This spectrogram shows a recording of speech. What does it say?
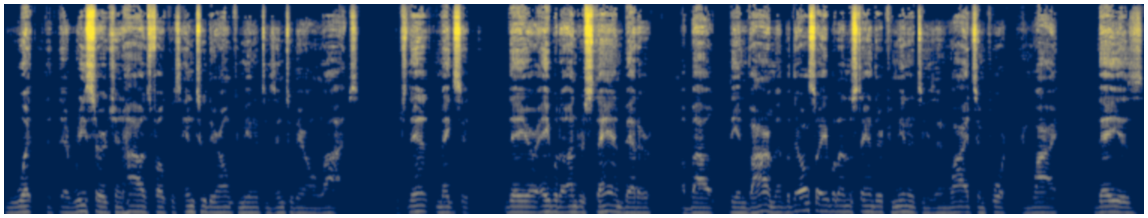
what the, the research and how it's focused into their own communities, into their own lives, which then makes it they are able to understand better about the environment, but they're also able to understand their communities and why it's important and why they as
